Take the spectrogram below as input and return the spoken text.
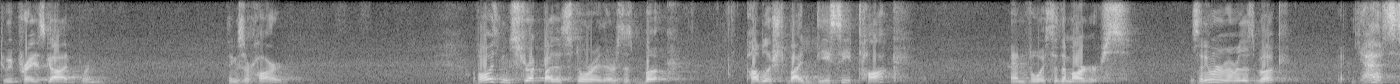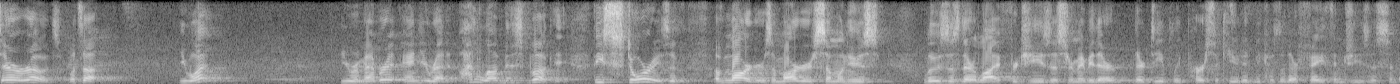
do we praise God when things are hard? I've always been struck by this story. There's this book published by DC Talk and Voice of the Martyrs. Does anyone remember this book? Yes, Sarah Rhodes. What's up? You what? You remember it and you read it. I love this book. It, these stories of, of martyrs. A martyr is someone who loses their life for Jesus, or maybe they're, they're deeply persecuted because of their faith in Jesus. And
